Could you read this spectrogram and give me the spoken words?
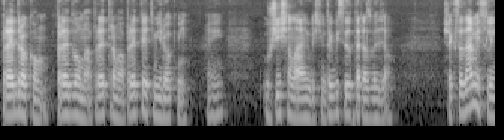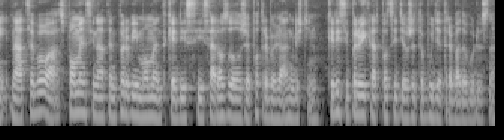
pred rokom, pred dvoma, pred troma, pred piatimi rokmi, hej, už išiel na angličtinu, tak by si to teraz vedel. Však sa zamyslí nad sebou a spomen si na ten prvý moment, kedy si sa rozhodol, že potrebuješ angličtinu. Kedy si prvýkrát pocítil, že to bude treba do budúcna.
